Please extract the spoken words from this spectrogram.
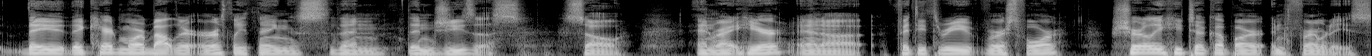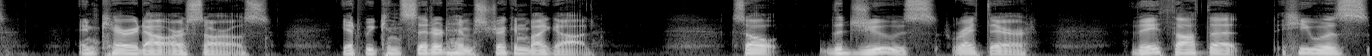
they they cared more about their earthly things than than Jesus. So, and right here in uh 53 verse 4, surely he took up our infirmities and carried out our sorrows. Yet we considered him stricken by God. So the Jews right there, they thought that he was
